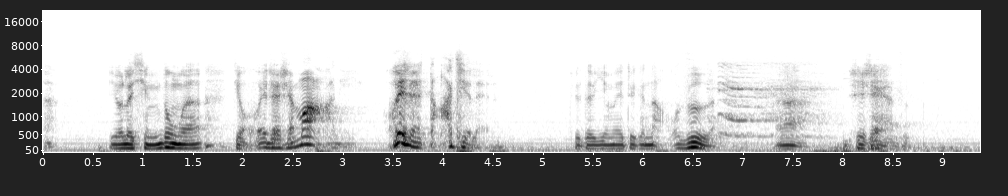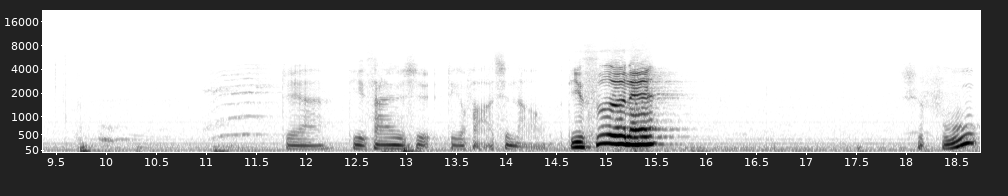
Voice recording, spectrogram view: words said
啊，有了行动啊，就或者是骂你，或者打起来了。这都因为这个恼字啊，啊，是这样子。这样，第三是这个法是脑，第四呢？是福，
